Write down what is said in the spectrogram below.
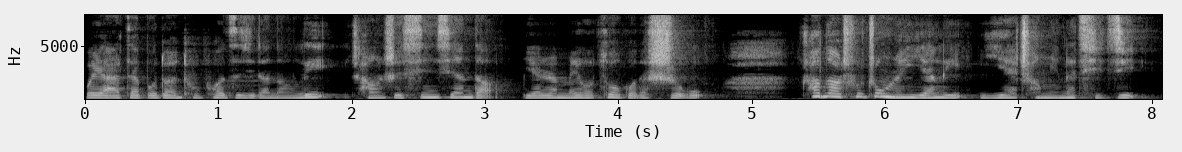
薇娅在不断突破自己的能力，尝试新鲜的、别人没有做过的事物，创造出众人眼里一夜成名的奇迹。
